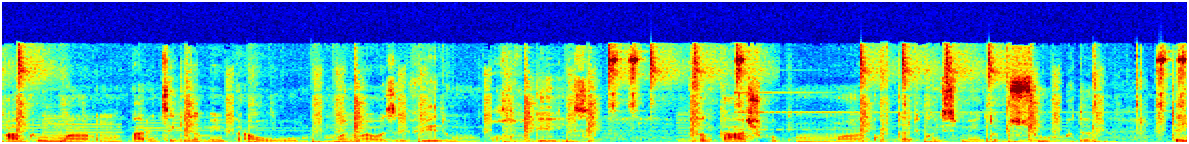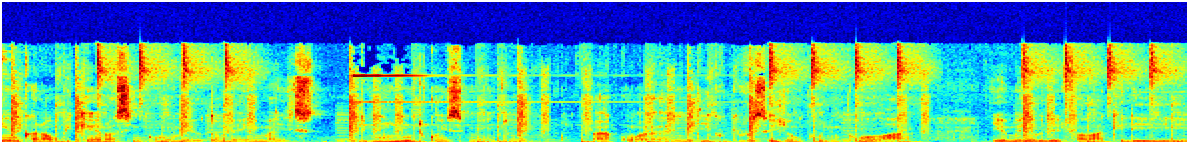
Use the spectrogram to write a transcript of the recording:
Abro uma, um parênteses aqui também para o Manuel Azevedo, um português fantástico, com uma quantidade de conhecimento absurda. Tem um canal pequeno, assim como o meu também, mas de muito conhecimento. Indico que vocês dêem um pulinho por lá. E eu me lembro dele falar que ele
